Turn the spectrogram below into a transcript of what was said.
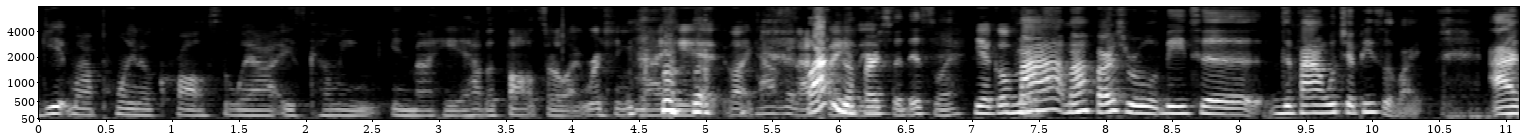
get my point across the way I, it's coming in my head, how the thoughts are like rushing in my head. Like, how can I Well, I can go this? first for this one. Yeah, go My my first rule would be to define what your peace look like. I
